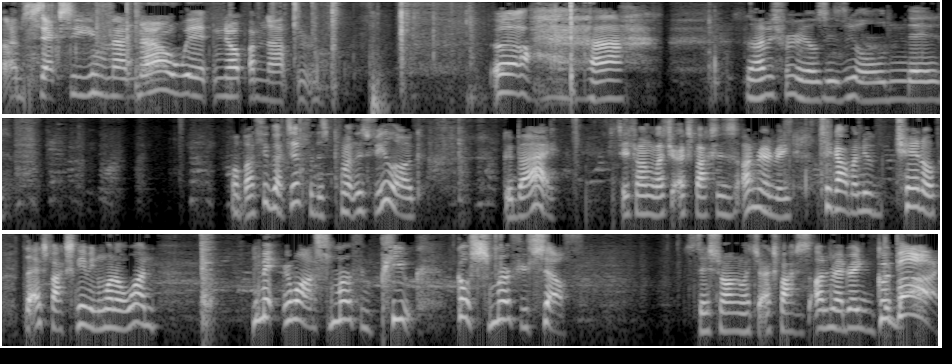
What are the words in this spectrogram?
I'm sexy and I know it. Nope, I'm not. Ugh. Uh, Time is for reals, these the olden days. Well, but I think that's it for this point in this vlog. Goodbye. Stay strong, let your Xboxes unread ring. Check out my new channel, the Xbox Gaming 101. You make me want to smurf and puke. Go smurf yourself. Stay strong, let your Xboxes unread ring. Goodbye!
